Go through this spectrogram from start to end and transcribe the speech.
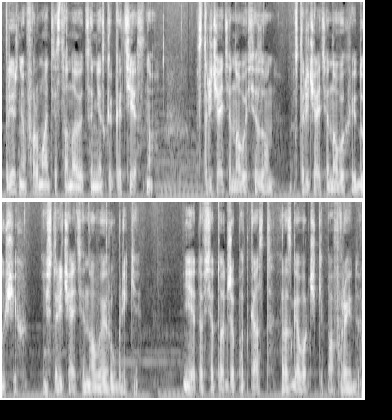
В прежнем формате становится несколько тесно. Встречайте новый сезон, встречайте новых ведущих и встречайте новые рубрики. И это все тот же подкаст «Разговорчики по Фрейду».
